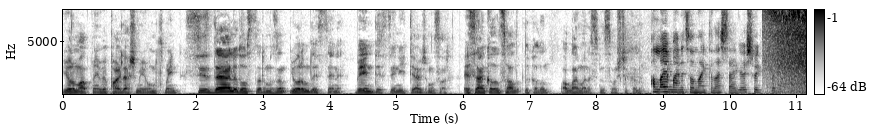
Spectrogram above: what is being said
yorum atmayı ve paylaşmayı unutmayın. Siz değerli dostlarımızın yorum desteğine, beğeni desteğine ihtiyacımız var. Esen kalın, sağlıklı kalın. Allah'a emanetsiniz. Hoşçakalın. Allah'a emanet olun arkadaşlar. Görüşmek üzere.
